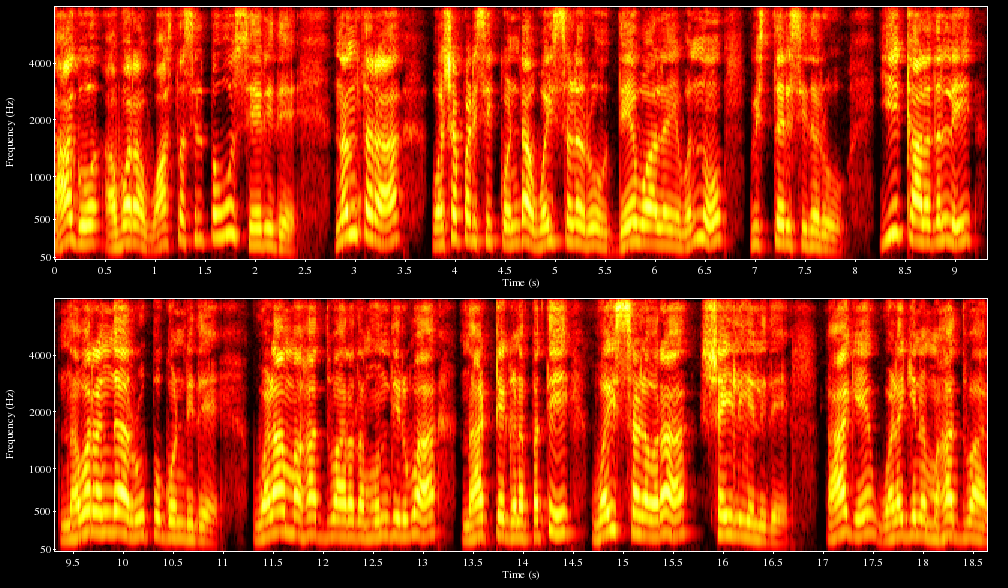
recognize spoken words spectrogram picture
ಹಾಗೂ ಅವರ ವಾಸ್ತುಶಿಲ್ಪವೂ ಸೇರಿದೆ. ನಂತರ ವಶಪಡಿಸಿಕೊಂಡ ಹೊಯ್ಸಳರು ದೇವಾಲಯವನ್ನು ವಿಸ್ತರಿಸಿದರು. ಈ ಕಾಲದಲ್ಲಿ ನವರಂಗ ರೂಪುಗೊಂಡಿದೆ. ಒಳ ಮಹಾದ್ವಾರದ ಮುಂದಿರುವ ನಾಟ್ಯ ಗಣಪತಿ ಹೊಯ್ಸಳವರ ಶೈಲಿಯಲ್ಲಿದೆ. ಹಾಗೆ ಒಳಗಿನ ಮಹಾದ್ವಾರ,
